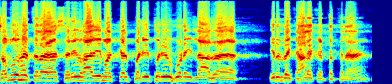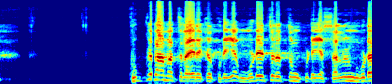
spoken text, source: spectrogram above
சமூகத்துல சரிவாதி மக்கள் படிப்பறிவு கூட இல்லாத இருந்த காலகட்டத்துல குக்கிராமத்துல இருக்கக்கூடிய முடி திருத்தும் கூடிய செல்வம் கூட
